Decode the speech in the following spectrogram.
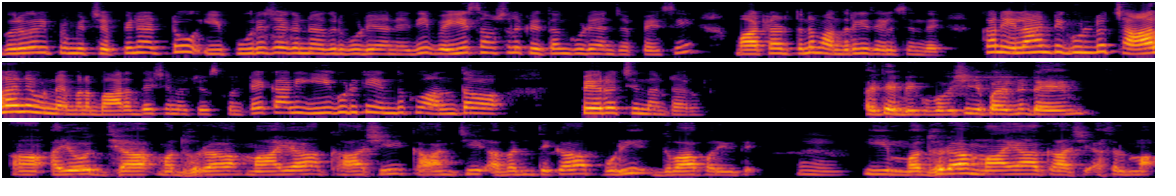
గురుగారు ఇప్పుడు మీరు చెప్పినట్టు ఈ పూరి జగన్నాథుడి గుడి అనేది వెయ్యి సంవత్సరాల క్రితం గుడి అని చెప్పేసి మాట్లాడుతున్నాం అందరికీ తెలిసిందే. కానీ ఇలాంటి గుళ్ళు చాలానే ఉన్నాయి మన భారతదేశంలో చూసుకుంటే. కానీ ఈ గుడికి ఎందుకు అంత పేరు వచ్చిందంటారు? అయితే మీకు ఒక విషయం చెప్పాలంటే అయోధ్య మధుర మాయా కాశీ కాంచి అవంతిక పురి ద్వాపరయుతే ఉమ్, ఈ మధుర మాయా కాశీ అసలు మా-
